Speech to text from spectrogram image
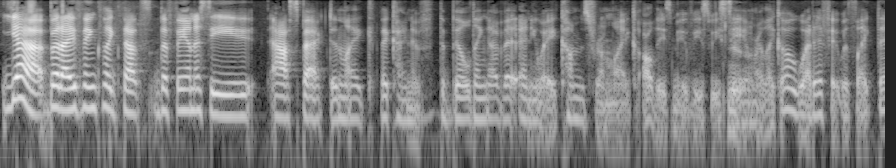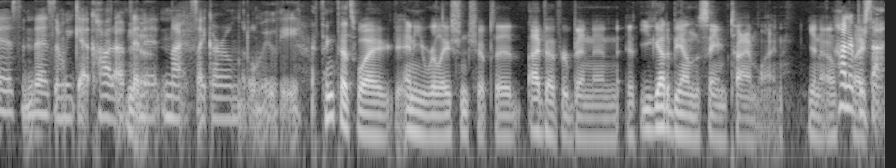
yeah, but I think like that's the fantasy aspect and like the kind of the building of it anyway comes from like all these movies we see and we're like, oh, what if it was like this and this, and we get caught up in it, and it's like our own little movie. I think that's why any relationship that I've ever been in, it, you got to be on the same timeline. You know, 100%. Like,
